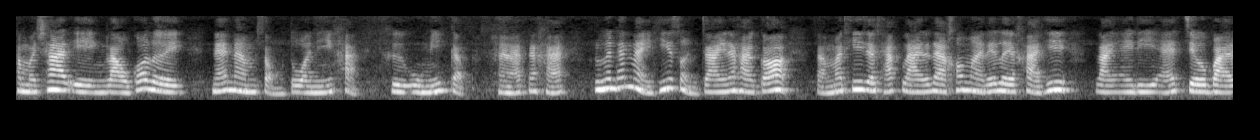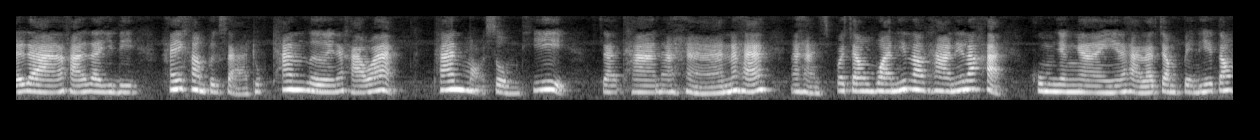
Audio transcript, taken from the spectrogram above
ธรรมชาติเองเราก็เลยแนะนำสองตัวนี้ค่ะ คืออูมิกับฮาร์ดนะคะเพื่อนท่านไหนที่สนใจนะคะ ก็สามารถที่จะทักไลน์ระดาเข้ามาได้เลยค่ะ ที่ Line ID at gel by ระดานะคะระดายินดีให้คำปรึกษาทุกท่านเลยนะคะว่าท่านเหมาะสมที่จะทานอาหารนะคะ อาหารประจำวันที่เราทานนี่แหละค่ะ คุมยังไงนะคะ และจำเป็นที่ต้อง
